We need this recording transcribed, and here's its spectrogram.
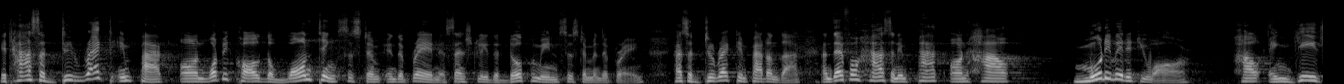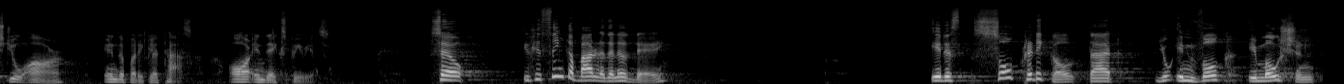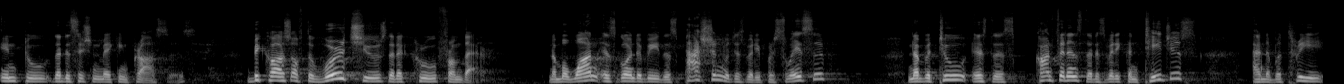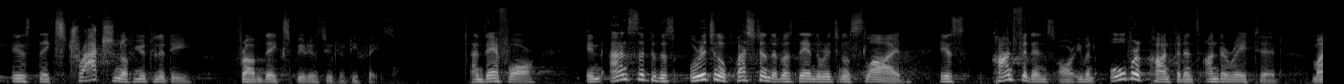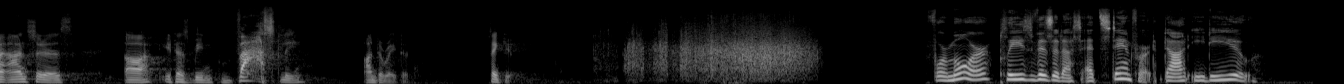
it has a direct impact on what we call the wanting system in the brain, essentially the dopamine system in the brain, has a direct impact on that, and therefore has an impact on how motivated you are, how engaged you are in the particular task or in the experience. So, if you think about it at the end of the day, it is so critical that you invoke emotion into the decision making process because of the virtues that accrue from there. Number one is going to be this passion, which is very persuasive. Number two is this confidence that is very contagious. And number three is the extraction of utility from the experience utility phase. And therefore, in answer to this original question that was there in the original slide, is confidence or even overconfidence underrated? My answer is uh, it has been vastly underrated. Thank you. For more, please visit us at stanford.edu.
